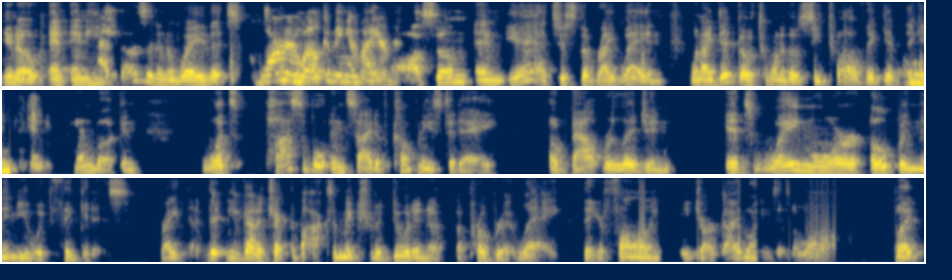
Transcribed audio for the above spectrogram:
You know, and and he right. does it in a way that's warm and welcoming environment. Awesome. And yeah, it's just the right way. And when I did go to one of those C12, they give they give me a handbook and what's possible inside of companies today about religion, it's way more open than you would think it is right? You got to check the box and make sure to do it in an appropriate way that you're following HR guidelines and the law. But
